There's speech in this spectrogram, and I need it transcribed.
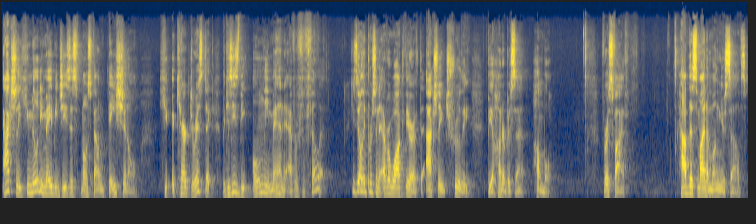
Actually, humility may be Jesus' most foundational uh, characteristic because he's the only man to ever fulfill it. He's the only person to ever walk the earth to actually truly be 100% humble. Verse 5 Have this mind among yourselves,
